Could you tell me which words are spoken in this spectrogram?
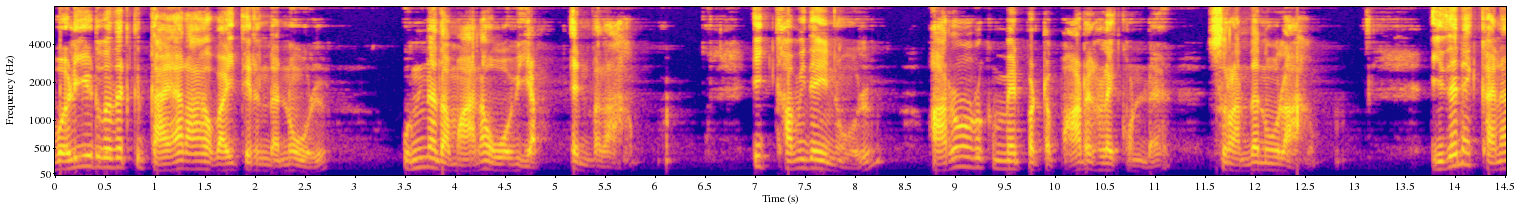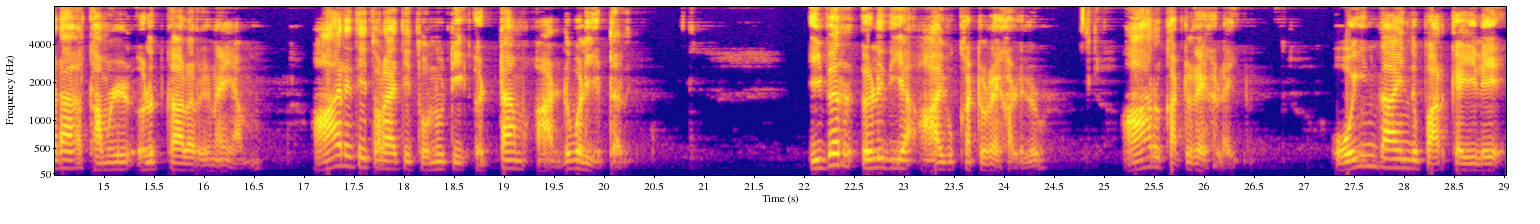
வெளியிடுவதற்கு தயாராக வைத்திருந்த நூல் உன்னதமான ஓவியம் என்பதாகும். இக்கவிதை நூல் அறுநூறுக்கும் மேற்பட்ட பாடல்களை கொண்ட சிறந்த நூலாகும். இதனை கனடா தமிழ் எழுத்தாளர் இணையம் ஆயிரத்தி தொள்ளாயிரத்தி தொண்ணூற்றி எட்டாம் ஆண்டு வெளியிட்டது. இவர் எழுதிய ஆய்வுக் கட்டுரைகளில் ஆறு கட்டுரைகளை ஓய்ந்தாய்ந்து பார்க்கையிலே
